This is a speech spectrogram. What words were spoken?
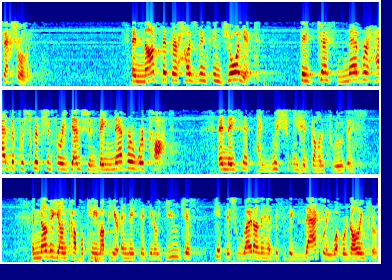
sexually. And not that their husbands enjoy it. They just never had the prescription for redemption. They never were taught. And they said, I wish we had gone through this. Another young couple came up here and they said, you know, you just hit this right on the head. This is exactly what we're going through.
